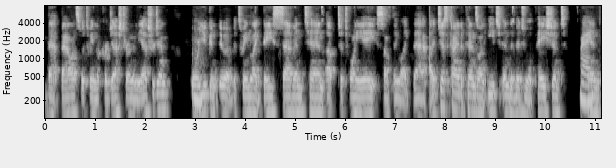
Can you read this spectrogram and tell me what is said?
that balance between the progesterone and the estrogen. Or mm-hmm. you can do it between like day 7, 10, up to 28, something like that. It just kind of depends on each individual patient right. and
